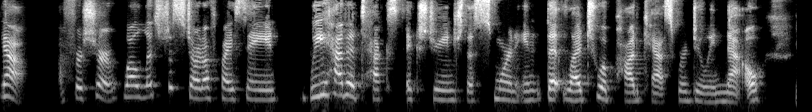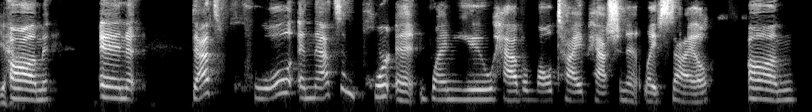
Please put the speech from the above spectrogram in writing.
Yeah, for sure. Well, let's just start off by saying we had a text exchange this morning that led to a podcast we're doing now. Yeah. Um, and that's cool and that's important when you have a multi-passionate lifestyle um,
